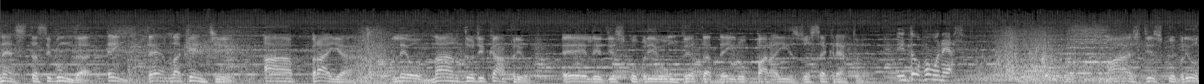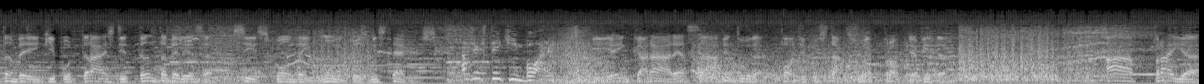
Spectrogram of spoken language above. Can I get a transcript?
Nesta segunda, em Tela Quente, a praia. Leonardo DiCaprio. Ele descobriu um verdadeiro paraíso secreto. Então vamos nessa. Mas descobriu também que por trás de tanta beleza se escondem muitos mistérios. A gente tem que ir embora. E encarar essa aventura pode custar sua própria vida. A Praia,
